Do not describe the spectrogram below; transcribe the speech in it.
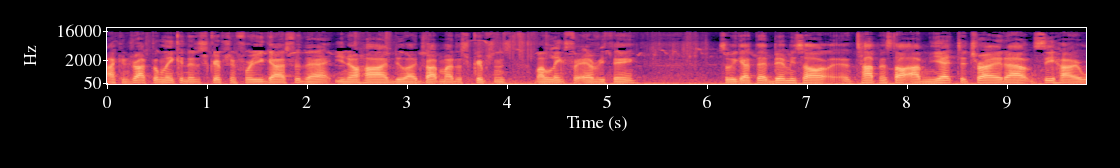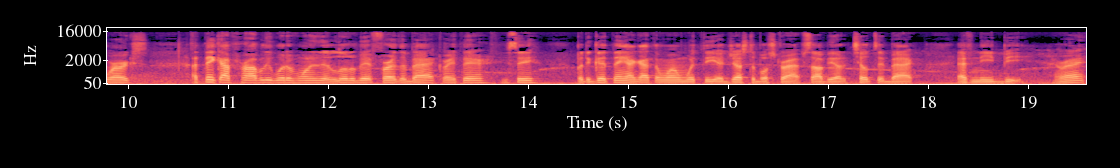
I can drop the link in the description for you guys for that. You know how I do. I drop my descriptions, my links for everything. So we got that Bimini top install. I'm yet to try it out and see how it works. I think I probably would have wanted it a little bit further back right there, you see? But the good thing, I got the one with the adjustable strap, so I'll be able to tilt it back if need be, all right?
